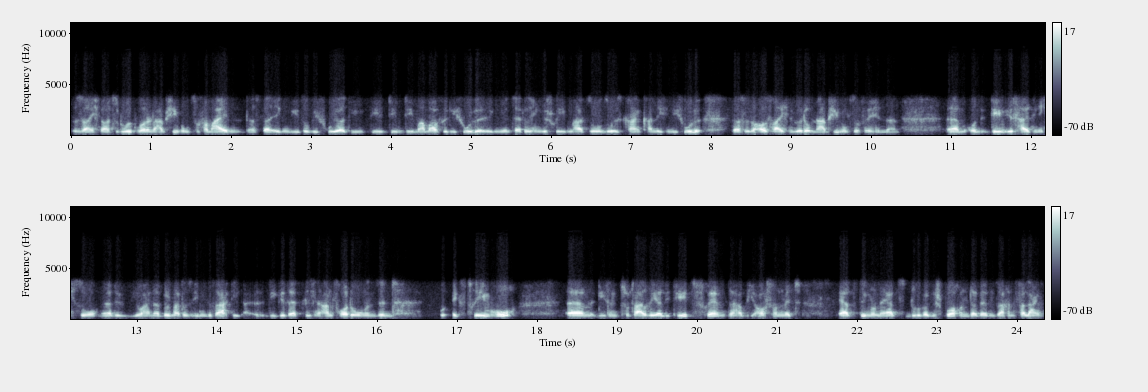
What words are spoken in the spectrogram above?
sag ich mal, zu drücken oder eine Abschiebung zu vermeiden. Dass da irgendwie so wie früher die, die, die, die Mama für die Schule irgendwie einen Zettel hingeschrieben hat, so und so ist krank, kann nicht in die Schule, dass es ausreichen würde, um eine Abschiebung zu verhindern. Ähm, und dem ist halt nicht so. Ne? Johanna Böhm hat es eben gesagt, die, die gesetzlichen Anforderungen sind extrem hoch. Ähm, die sind total realitätsfremd. Da habe ich auch schon mit Ärztinnen und Ärzten darüber gesprochen. Da werden Sachen verlangt,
